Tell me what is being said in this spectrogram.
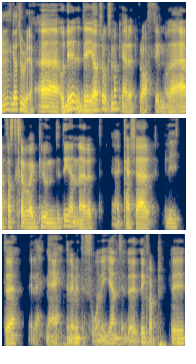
Mm, jag tror det. Eh, och det, det, jag tror också man kan göra ett bra film av det här, även fast själva grundidén är ett, eh, kanske är lite, eller nej, den är väl inte fånig egentligen, det, det är klart. Det,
